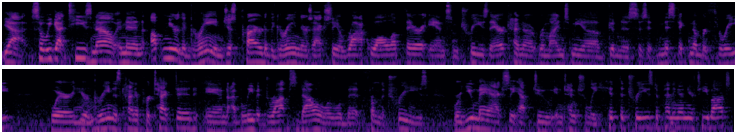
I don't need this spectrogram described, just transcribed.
Yeah, so we got tees now, and then up near the green, just prior to the green, there's actually a rock wall up there and some trees there. Kind of reminds me of goodness, is it Mystic Number Three, where your mm-hmm. green is kind of protected, and I believe it drops down a little bit from the trees, where you may actually have to intentionally hit the trees depending on your tee box,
